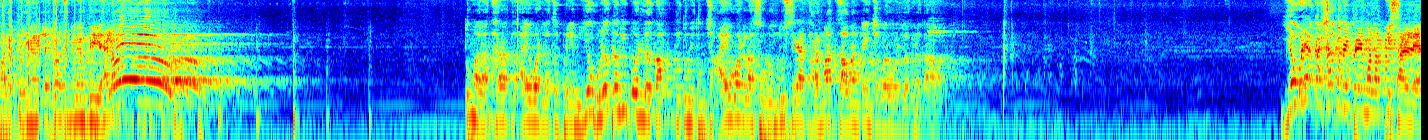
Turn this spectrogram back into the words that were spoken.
माझ्या बहिणीला एकच विनंती हॅलो तुम्हाला घरातलं आई वडिलाचं प्रेम एवढं कमी पडलं का की तुम्ही तुमच्या आईवडिला सोडून दुसऱ्या धर्मात जावा त्यांच्या बरोबर लग्न करावा? एवढ्या कशा तुम्ही प्रेमाला पिसाळल्या?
